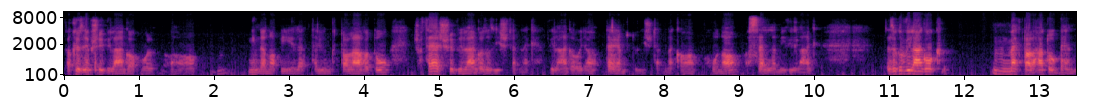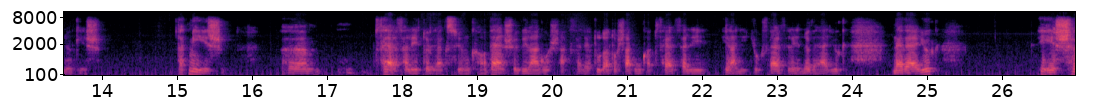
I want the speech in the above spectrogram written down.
a középső világ, ahol a mindennapi életterünk található, és a felső világ az az Istennek világa, vagy a Teremtő Istennek a hona, a szellemi világ. Ezek a világok megtalálhatók bennünk is. Tehát mi is felfelé törekszünk, a belső világosság felé, a tudatosságunkat felfelé irányítjuk, felfelé növeljük, neveljük, és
